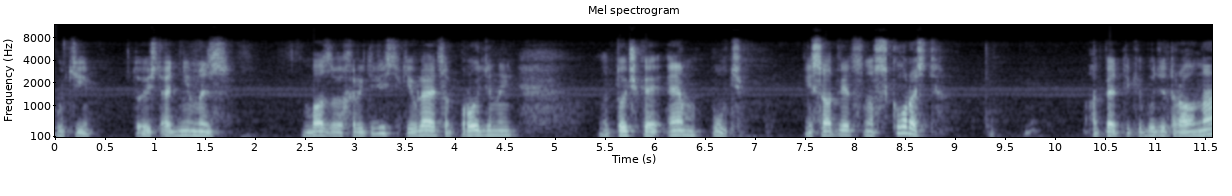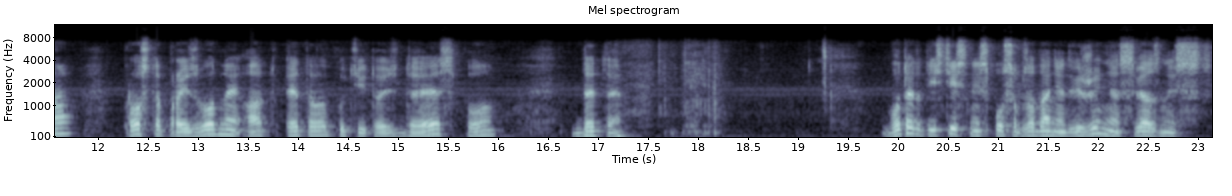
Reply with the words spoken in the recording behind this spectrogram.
пути. То есть одним из базовых характеристик является пройденный точкой М путь. И, соответственно, скорость, опять-таки, будет равна просто производной от этого пути. То есть ds по dt. Вот этот естественный способ задания движения, связанный с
